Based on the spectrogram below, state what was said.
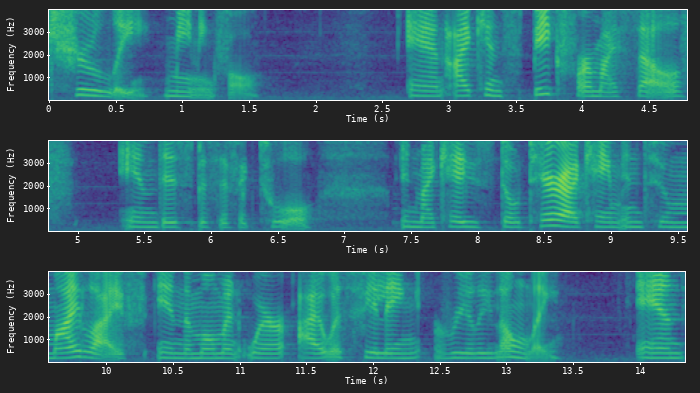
truly meaningful. And I can speak for myself in this specific tool. In my case, doTERRA came into my life in the moment where I was feeling really lonely. And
